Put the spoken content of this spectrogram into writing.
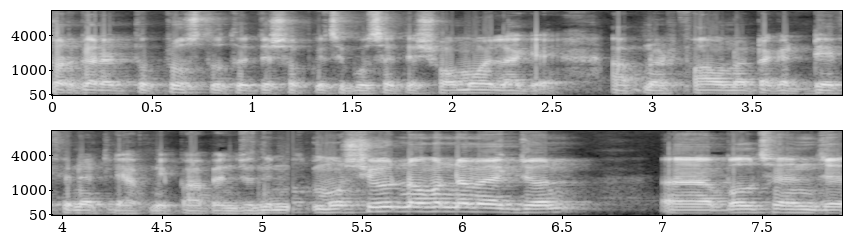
সরকারের তো প্রস্তুত হইতে সবকিছু গুছাইতে সময় লাগে। আপনার পাওনা টাকা ডেফিনেটলি আপনি পাবেন। যদি মশিউর নহর নামে একজন বলছেন যে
